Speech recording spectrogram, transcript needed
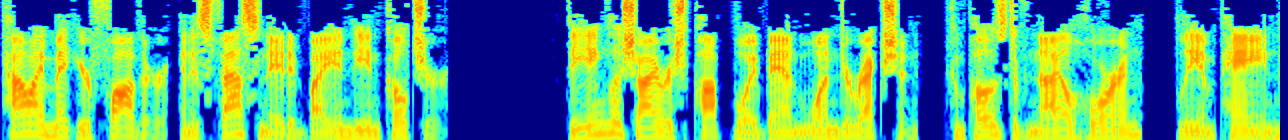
How I Met Your Father and is fascinated by Indian culture. The English-Irish pop boy band One Direction, composed of Niall Horan, Liam Payne,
